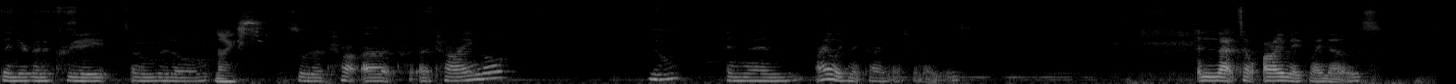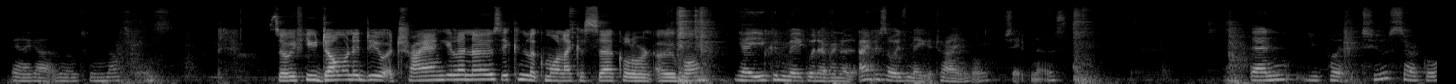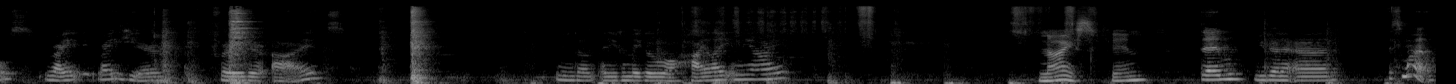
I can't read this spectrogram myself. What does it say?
Then you're gonna create a little... Nice sort of tri uh, a triangle. No. And then I always make triangles for noses. And that's how I make my nose. And I got little two nostrils. So if you don't want to do a triangular nose, it can look more like a circle or an oval. Yeah, you can make whatever nose. I just always make a triangle shaped nose. Then you put two circles right right here for their eyes. And you can make a little highlight in the eye. Nice, Finn. Then you're gonna add a smile.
